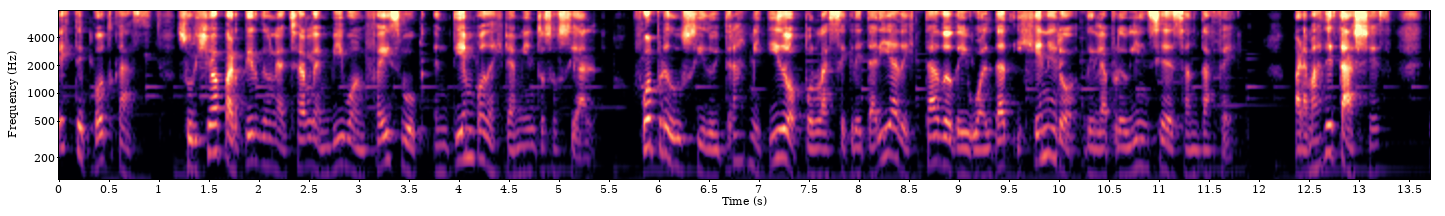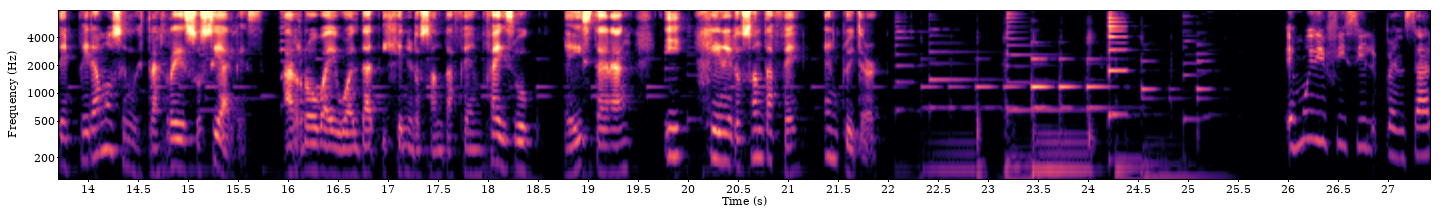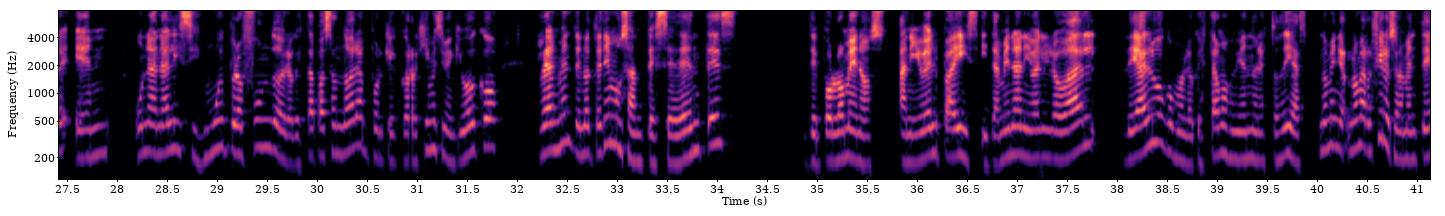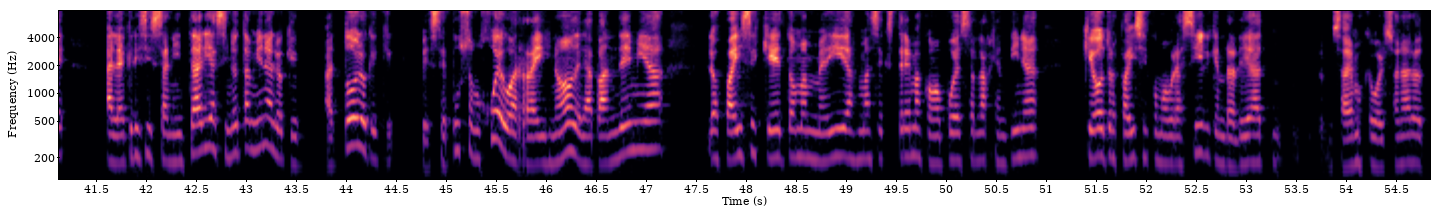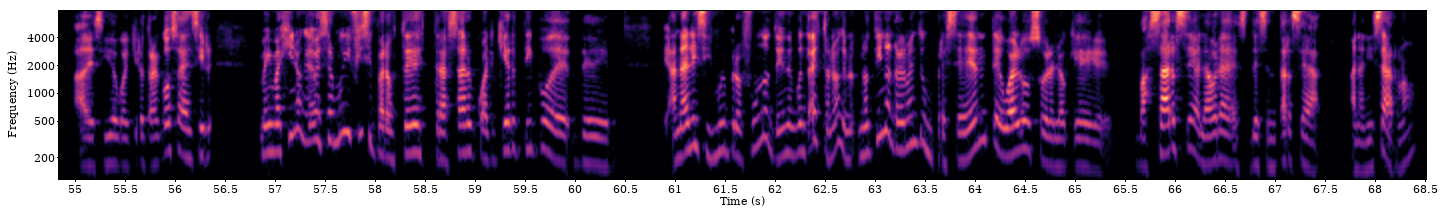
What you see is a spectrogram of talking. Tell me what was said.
Este podcast surgió a partir de una charla en vivo en Facebook en tiempo de aislamiento social. Fue producido y transmitido por la Secretaría de Estado de Igualdad y Género de la provincia de Santa Fe. Para más detalles, te esperamos en nuestras redes sociales, arroba Igualdad y Género Santa Fe en Facebook e Instagram y Género Santa Fe en Twitter. Es muy difícil pensar en un análisis muy profundo de lo que está pasando ahora, porque, corregime si me equivoco, realmente no tenemos antecedentes de por lo menos a nivel país y también a nivel global de algo como lo que estamos viviendo en estos días. No me, refiero solamente a la crisis sanitaria, sino también a lo que, a todo lo que, se puso en juego a raíz, ¿no? De la pandemia, los países que toman medidas más extremas, como puede ser la Argentina, que otros países como Brasil, que en realidad mm, sabemos que Bolsonaro ha decidido cualquier otra cosa. Es decir, me imagino que debe ser muy difícil para ustedes trazar cualquier tipo de, análisis muy profundo teniendo en cuenta esto, ¿no? Que no, tienen realmente un precedente o algo sobre lo que basarse a la hora de, sentarse a, analizar, ¿no?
